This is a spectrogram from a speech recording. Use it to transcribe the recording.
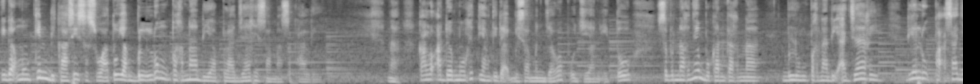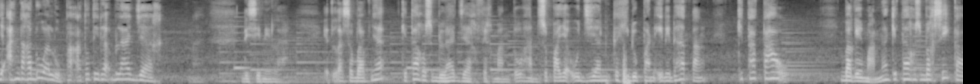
tidak mungkin dikasih sesuatu yang belum pernah dia pelajari sama sekali. Nah, kalau ada murid yang tidak bisa menjawab ujian itu, sebenarnya bukan karena belum pernah diajari, dia lupa saja antara dua lupa atau tidak belajar. Nah, di sinilah itulah sebabnya kita harus belajar firman Tuhan supaya ujian kehidupan ini datang, kita tahu bagaimana kita harus bersikap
